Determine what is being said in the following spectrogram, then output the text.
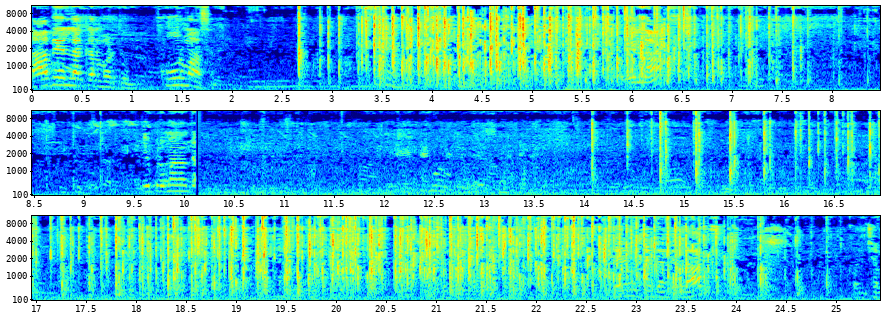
తాబేల్లా కనబడుతుంది. కూర్మాసన్ ఇప్పుడు మనం రిలాక్స్ కొంచెం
